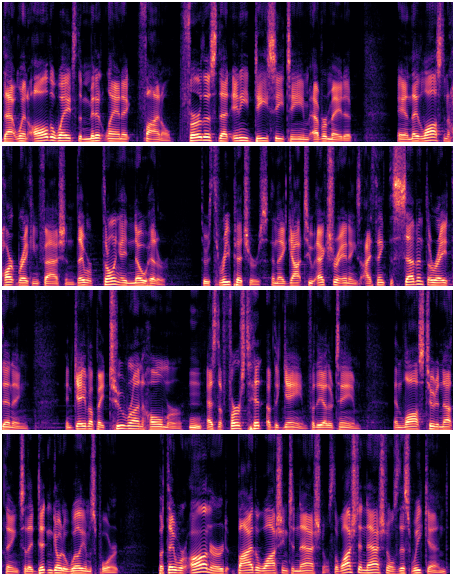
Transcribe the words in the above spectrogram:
that went all the way to the Mid Atlantic final, furthest that any D.C. team ever made it. And they lost in heartbreaking fashion. They were throwing a no hitter through three pitchers, and they got to extra innings, I think the seventh or eighth inning and gave up a two-run homer as the first hit of the game for the other team, and lost two to nothing. So they didn't go to Williamsport, but they were honored by the Washington Nationals. The Washington Nationals this weekend,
